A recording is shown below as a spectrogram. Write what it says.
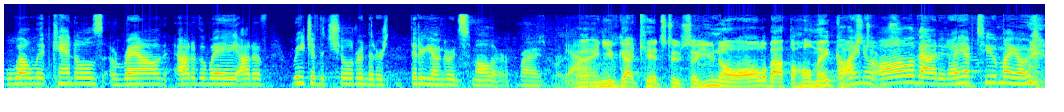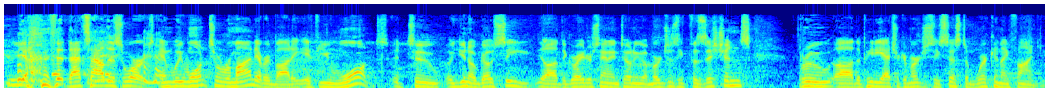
well lit candles around, out of the way, out of reach of the children that are that are younger and smaller. Right. Yeah. And you've got kids too, so you know all about the homemade Oh, I know all about it. I have two of my own. yeah, that's how this works. And we want to remind everybody if you want to, you know, go see uh, the Greater San Antonio Emergency Physicians through uh, the Pediatric Emergency System, where can they find you?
